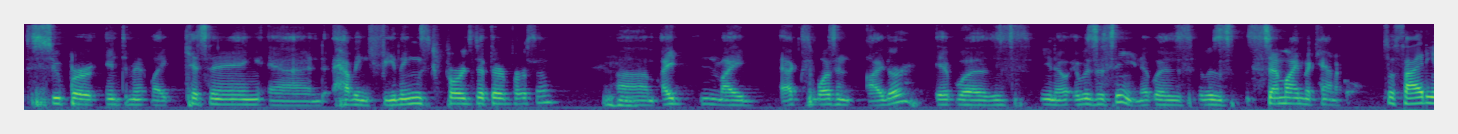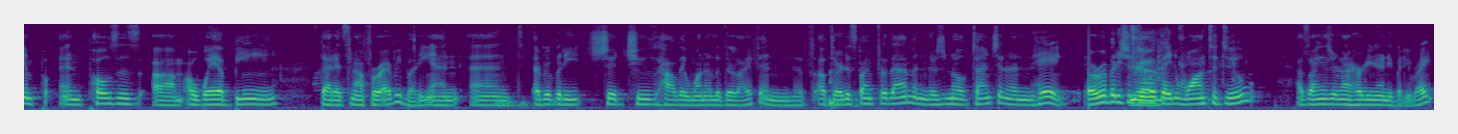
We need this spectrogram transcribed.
super intimate, like kissing and having feelings towards the third person. Mm-hmm. Um, I my ex wasn't either. It was you know it was a scene. It was it was semi mechanical. Society imp- imposes um, a way of being that it's not for everybody and and everybody should choose how they want to live their life and if a third is fine for them and there's no tension and hey everybody should yeah. do what they want to do as long as they're not hurting anybody right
